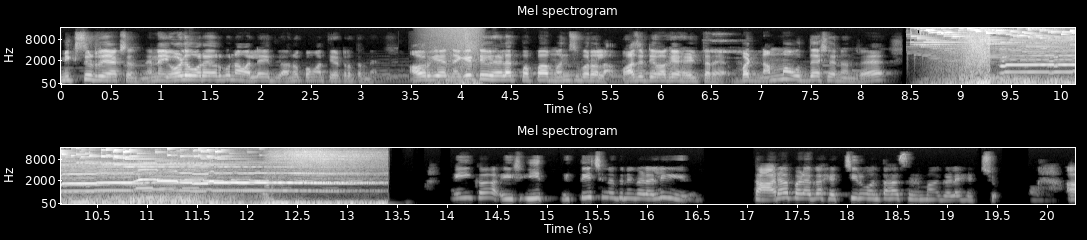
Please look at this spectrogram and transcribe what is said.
ಮಿಕ್ಸ್ಡ್ ರಿಯಾಕ್ಷನ್ಸ್ ನೆನ್ನೆ ಏಳುವರೆವರೆಗೂ ನಾವು ಅಲ್ಲೇ ಇದ್ವಿ, ಅನುಪಮ ಥಿಯೇಟರ್ ಹತ್ರನೇ. ಅವ್ರಿಗೆ ನೆಗೆಟಿವ್ ಹೇಳಕ್ಕೆ ಪಾಪ ಮನ್ಸು ಬರಲ್ಲ. ಪಾಸಿಟಿವ್ ಆಗೇ ಹೇಳ್ತಾರೆ. ಬಟ್ ನಮ್ಮ ಉದ್ದೇಶ ಏನಂದರೆ, ಈಗ ಈ- ಇತ್ತೀಚಿನ ದಿನಗಳಲ್ಲಿ ತಾರಾ ಬಳಗ ಹೆಚ್ಚಿರುವಂತಹ ಸಿನಿಮಾಗಳೇ ಹೆಚ್ಚು. ಆ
